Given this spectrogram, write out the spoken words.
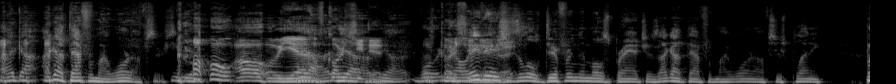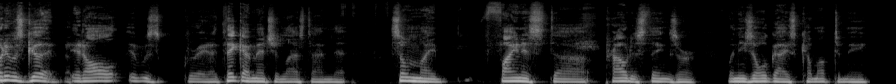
I got I got that from my warrant officers. Yeah. Oh, oh yeah, of course yeah, you did. Yeah, Of Well, you know, you right? a little different than most branches. I got that from my warrant officers plenty, but it was good. It all it was great. I think I mentioned last time that some of my finest, uh, proudest things are when these old guys come up to me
